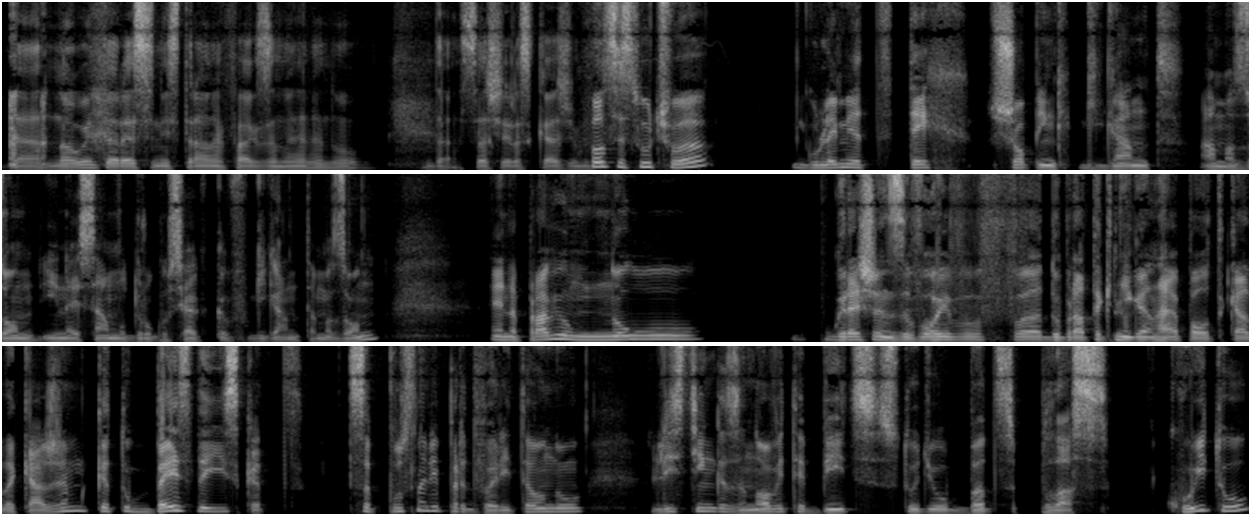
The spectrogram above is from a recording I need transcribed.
да, много интересен и странен факт за мен, но да, сега ще разкажем. Какво се случва? Големият тех шопинг гигант Амазон и не само друго, всякакъв гигант Амазон е направил много погрешен завой в добрата книга на Apple, така да кажем, като без да искат са пуснали предварително листинга за новите Beats Studio Buds Plus, които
